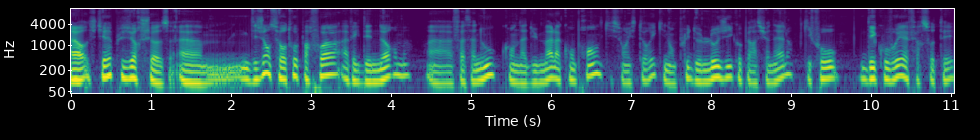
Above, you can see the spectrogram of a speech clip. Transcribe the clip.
Alors, je dirais plusieurs choses. Euh, déjà, on se retrouve parfois avec des normes euh, face à nous qu'on a du mal à comprendre, qui sont historiques, qui n'ont plus de logique opérationnelle, qu'il faut découvrir et faire sauter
